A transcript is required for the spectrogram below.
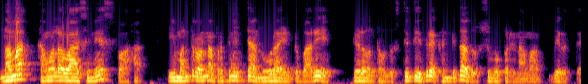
ನಮ ಕಮಲವಾಸಿನೇ ಸ್ವಾಹ. ಈ ಮಂತ್ರವನ್ನು ಪ್ರತಿನಿತ್ಯ ನೂರ ಎಂಟು ಬಾರಿ ಹೇಳುವಂಥ ಒಂದು ಸ್ಥಿತಿ ಇದ್ರೆ ಖಂಡಿತ ಅದು ಶುಭ ಪರಿಣಾಮ ಬೀರುತ್ತೆ.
